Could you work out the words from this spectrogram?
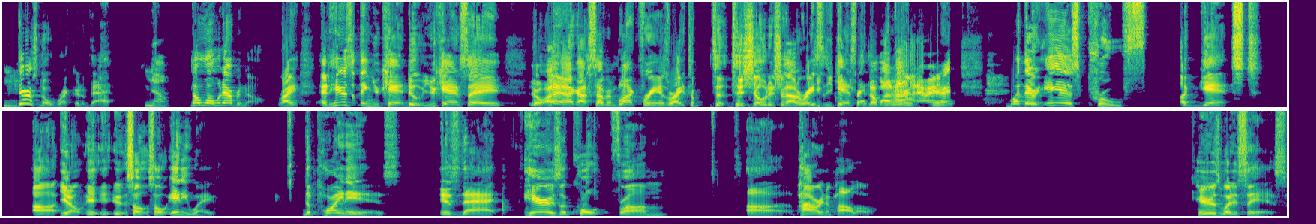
Hmm. There's no record of that. No. No one would ever know, right? And here's the thing you can't do. You can't say, you know, I, I got seven black friends, right? To, to, to, show that you're not a racist. You can't say nobody. right? But there is proof against, uh, you know, it, it, so, so anyway, the point is, is that here is a quote from uh, Powering Apollo. Here's what it says.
